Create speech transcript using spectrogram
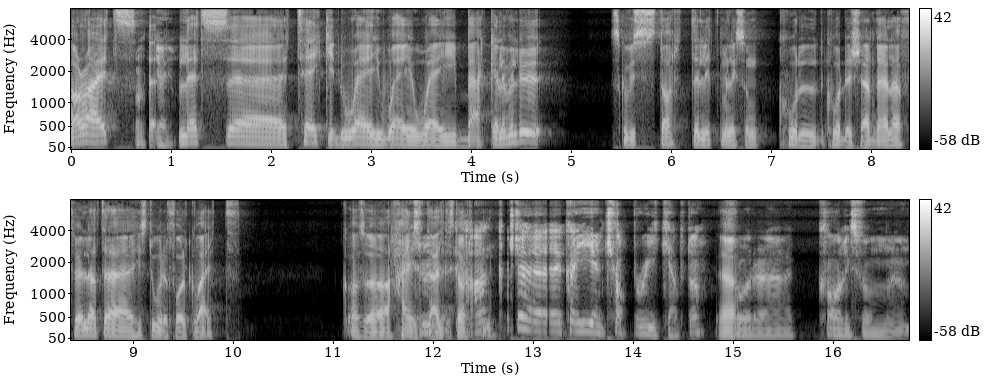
All right. okay. Let's take it way, way, way back. Eller vil du Skal vi starte litt med liksom hvor, hvor det skjedde, eller jeg føler at det er historie folk veit? Altså helt, Tror- helt i starten. Ja, kanskje jeg kan gi en kjapp recap da, Ja. for uh, hva liksom uh,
